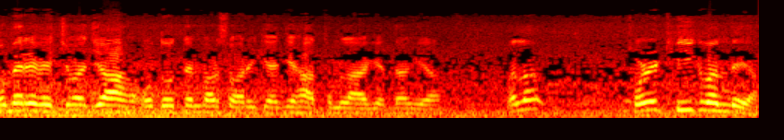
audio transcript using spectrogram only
ਉਹ ਮੇਰੇ ਵਿੱਚ ਵੱਜਾ ਉਹ ਦੋ ਤਿੰਨ ਵਾਰ ਸੌਰੀ ਕਹਿ ਕੇ ਹੱਥ ਮਿਲਾ ਕੇ ਇਦਾਂ ਗਿਆ। ਮਤਲਬ ਥੋੜੇ ਠੀਕ ਬੰਦੇ ਆ।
